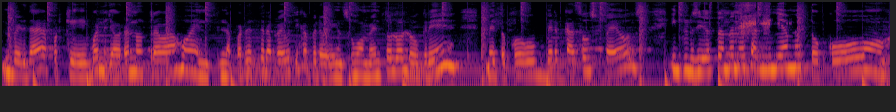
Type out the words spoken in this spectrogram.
¿verdad? Porque, bueno, yo ahora no trabajo en, la parte terapéutica, pero en su momento lo logré. Me tocó ver casos feos. Inclusive estando en esa línea me tocó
